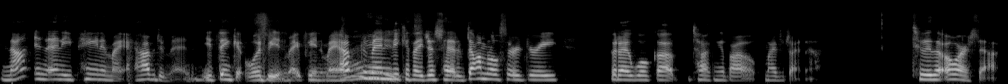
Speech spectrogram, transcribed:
not in any pain in my abdomen. You'd think it would be in my pain in my right. abdomen because I just had abdominal surgery, but I woke up talking about my vagina to the OR staff,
